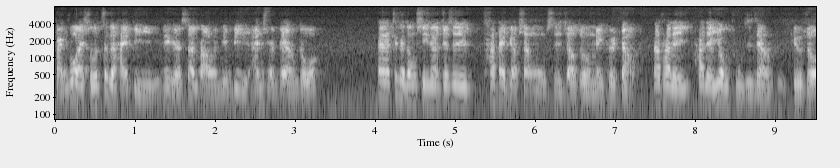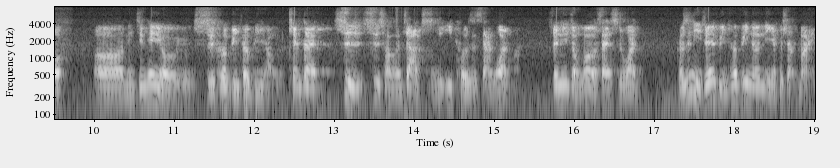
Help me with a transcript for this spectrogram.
反过来说，这个还比那个算法稳定币安全非常多。那这个东西呢，就是它代表项目是叫做 MakerDAO。那它的它的用途是这样子，比如说，呃，你今天有十颗比特币好了，现在市市场的价值一颗是三万嘛，所以你总共有三十万。可是你这些比特币呢，你也不想卖，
